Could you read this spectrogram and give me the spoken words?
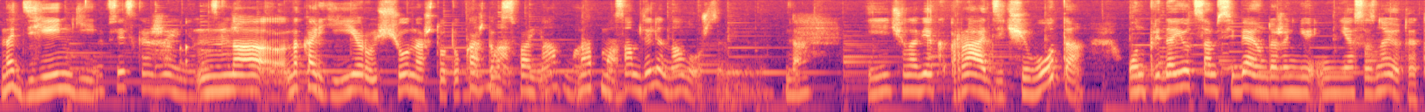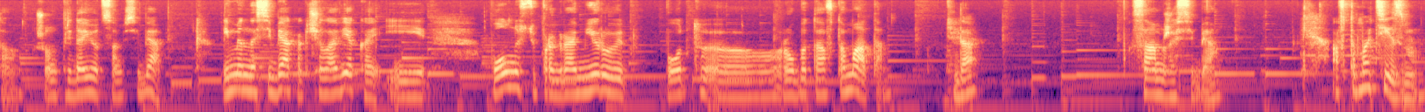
на деньги, На все искажения. на на, искажения. на карьеру, еще на что-то. У На каждого обман, свое. На обман. На обман. На самом деле на ложь заменены. Да. И человек ради чего-то, он предает сам себя, и он даже не, не осознает этого, что он предает сам себя. Именно себя как человека и полностью программирует под э, робота-автомата. да. Сам же себя. Автоматизм.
